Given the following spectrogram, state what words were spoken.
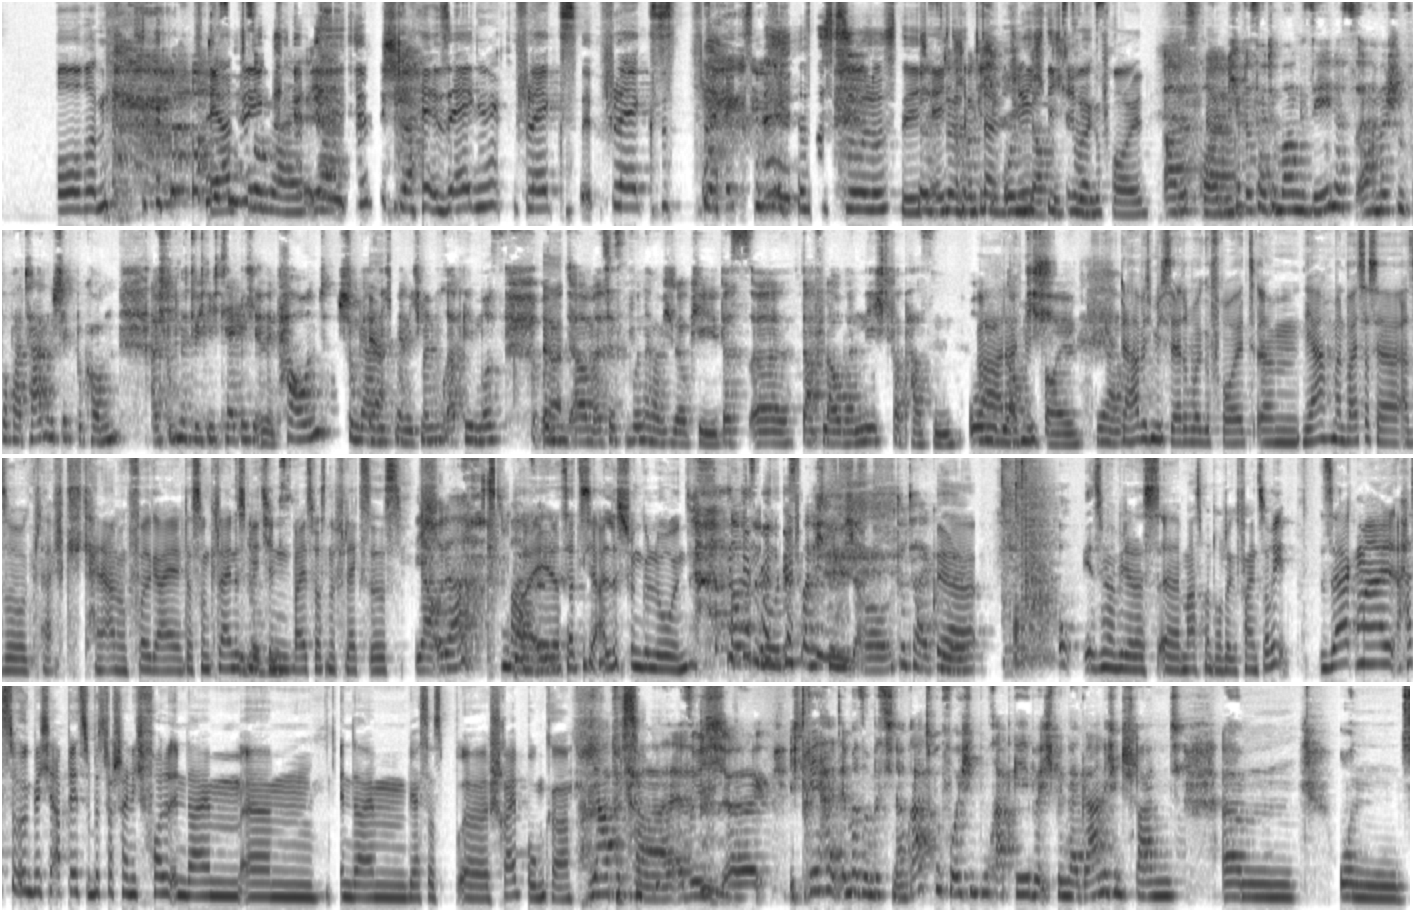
Ohren, fertig, so ja. Sägen, Flex, Flex, Flex. Das ist so lustig. Echt, ich habe mich da richtig drüber süß. gefreut. Oh, das freut ja. mich. Ich habe das heute Morgen gesehen. Das äh, haben wir schon vor ein paar Tagen geschickt bekommen. Aber ich gucke natürlich nicht täglich in den Account. Schon gar ja. nicht, wenn ich mein Buch abgeben muss. Und ja. ähm, als ich das gefunden habe, habe ich gedacht, okay, das äh, darf Laura nicht verpassen. Unglaublich ah, toll. Da habe ich mich sehr drüber gefreut. Ähm, ja, man weiß das ja. Also, klar, keine Ahnung, voll geil, dass so ein kleines Super Mädchen süß. weiß, was eine Flex ist. Ja, oder? Super, Wahnsinn. ey. Das hat sich ja alles schon gelohnt. Absolut. Das fand ich nämlich auch. Total cool. Ja. Oh, jetzt ist mir wieder das äh, Maßband runtergefallen, sorry. Sag mal, hast du irgendwelche Updates? Du bist wahrscheinlich voll in deinem, ähm, in deinem, wie heißt das, äh, Schreibbunker. Ja, total. Also ich, äh, ich drehe halt immer so ein bisschen am Rad, bevor ich ein Buch abgebe. Ich bin da gar nicht entspannt. Ähm, und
